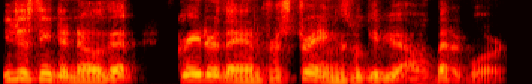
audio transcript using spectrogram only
You just need to know that greater than for strings will give you alphabetical order.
